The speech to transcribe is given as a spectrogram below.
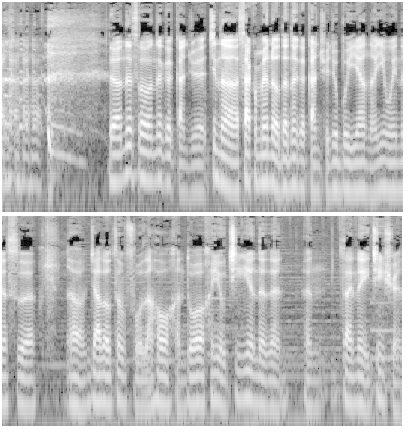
对啊，那时候那个感觉进了 Sacramento 的那个感觉就不一样了，因为那是呃加州政府，然后很多很有经验的人，很在那里竞选，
